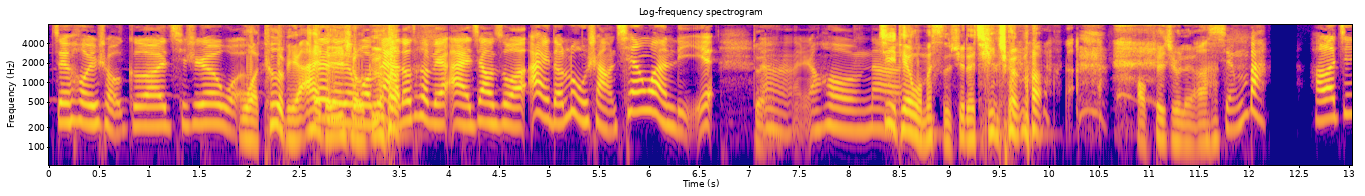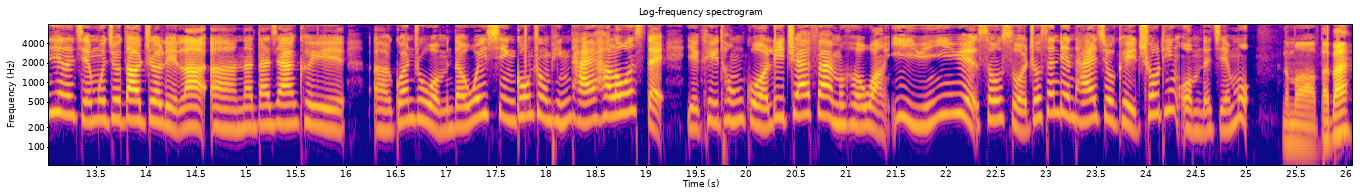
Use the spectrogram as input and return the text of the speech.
最后一首歌，其实我我特别爱的对对对，一首歌我们，俩 都特别爱，叫做《爱的路上千万里》。对，嗯，然后那祭奠我们死去的青春吗？好非主流啊！行吧。好了，今天的节目就到这里了。呃，那大家可以呃关注我们的微信公众平台 Hello Wednesday，也可以通过荔枝 FM 和网易云音乐搜索“周三电台”就可以收听我们的节目。那么，拜拜。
